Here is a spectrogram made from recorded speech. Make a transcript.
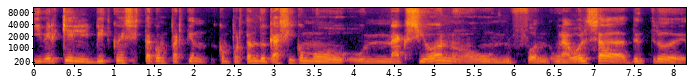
y ver que el Bitcoin se está comportando casi como una acción o un fondo, una bolsa dentro de,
